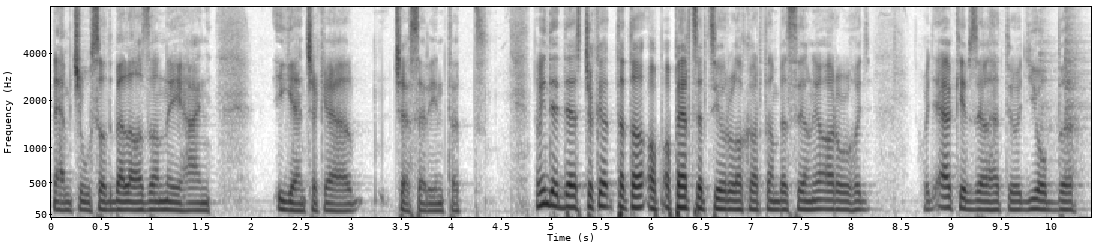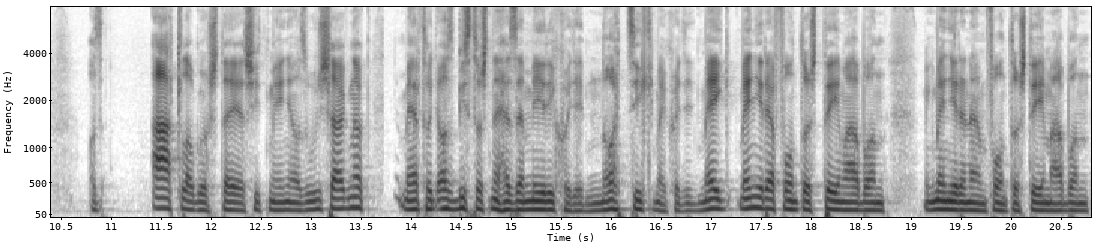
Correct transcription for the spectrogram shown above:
nem csúszott bele az a néhány igencsak elcseszerintett Na mindegy, de ez csak tehát a, a percepcióról akartam beszélni, arról, hogy, hogy elképzelhető, hogy jobb átlagos teljesítménye az újságnak, mert hogy az biztos nehezen mérik, hogy egy nagy cikk, meg hogy egy mely, mennyire fontos témában, meg mennyire nem fontos témában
